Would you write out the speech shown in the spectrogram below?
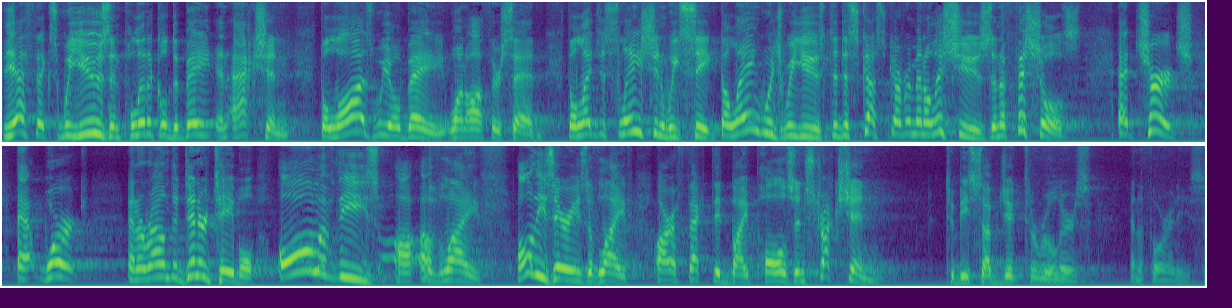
The ethics we use in political debate and action, the laws we obey, one author said, the legislation we seek, the language we use to discuss governmental issues and officials at church, at work, and around the dinner table. All of these uh, of life, all these areas of life are affected by Paul's instruction to be subject to rulers and authorities.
